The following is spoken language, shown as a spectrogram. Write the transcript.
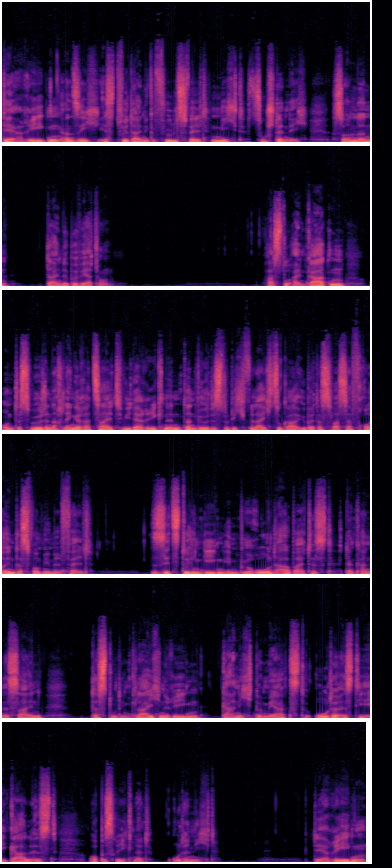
Der Regen an sich ist für deine Gefühlswelt nicht zuständig, sondern deine Bewertung. Hast du einen Garten und es würde nach längerer Zeit wieder regnen, dann würdest du dich vielleicht sogar über das Wasser freuen, das vom Himmel fällt. Sitzt du hingegen im Büro und arbeitest, dann kann es sein, dass du den gleichen Regen gar nicht bemerkst oder es dir egal ist, ob es regnet oder nicht. Der Regen,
